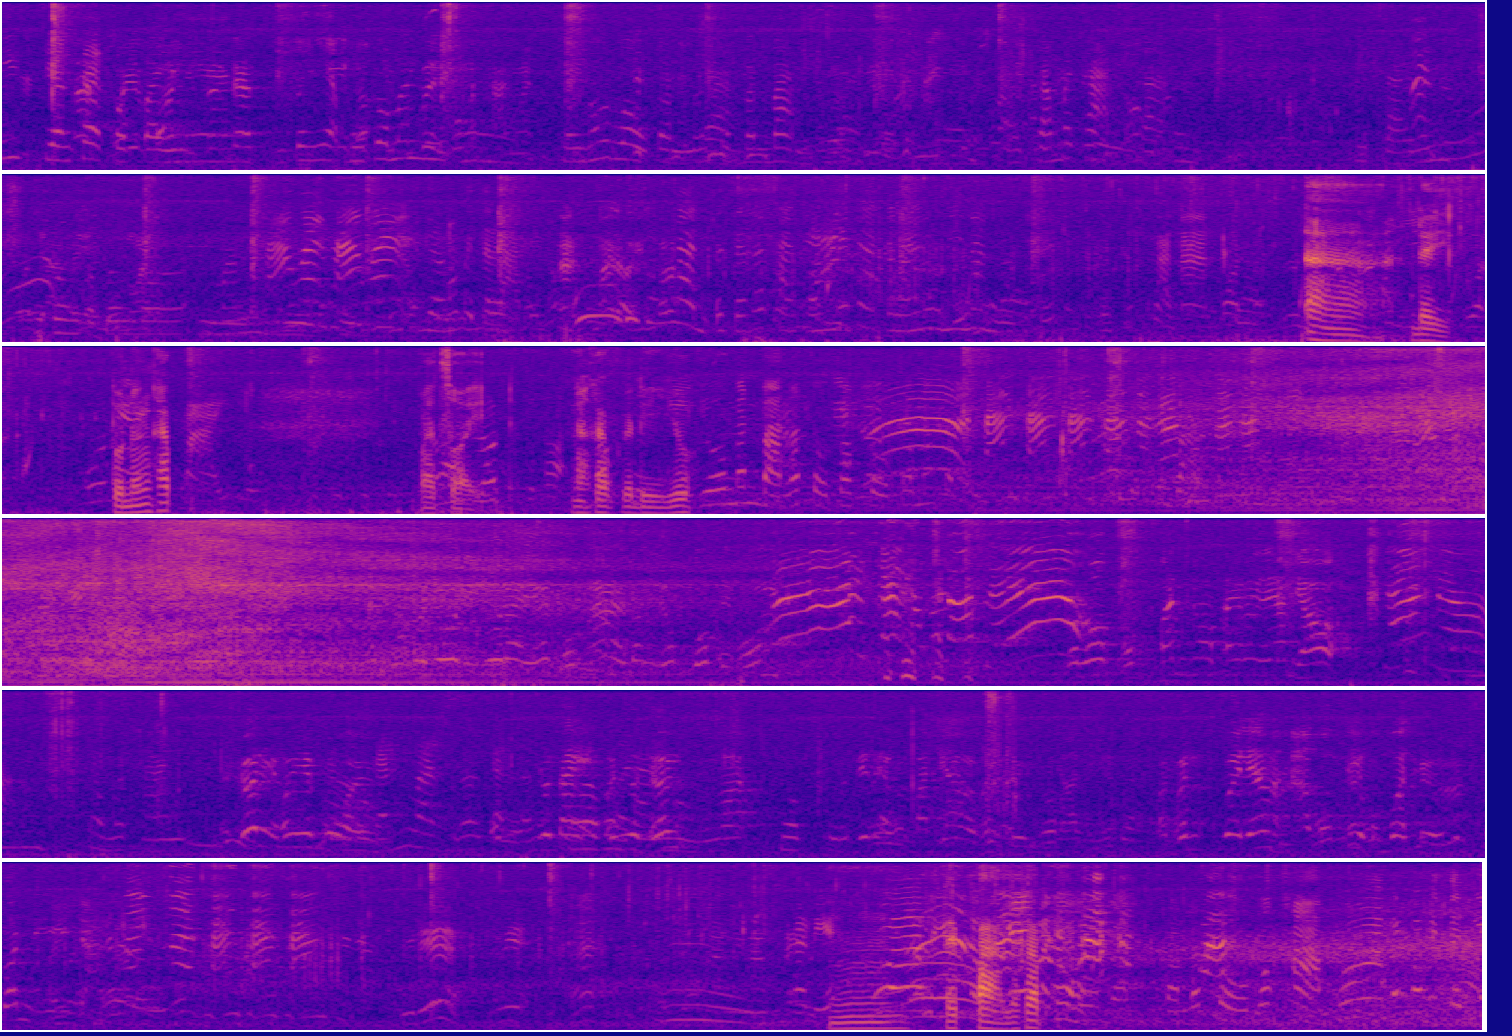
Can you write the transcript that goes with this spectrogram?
นี่เสียงแทรกเข้าไปตัวเงียบมันก็มันเป็นเขาเว้ากันมันบ้านๆธรรมชาติค่ะนิสัยมันเบิ่งกับเบิ่งบ่มัน อ่าได้ตัวนึงครับปลาสอยนะครับ ก็ดีอยู่โยมั เต็มป่าแล้วครับ แต่ละตัวบ่ขาดว่ามันก็เป็นแต่เจ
